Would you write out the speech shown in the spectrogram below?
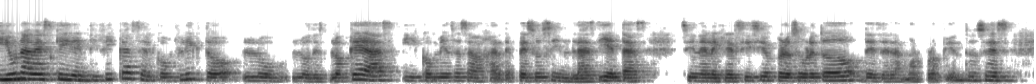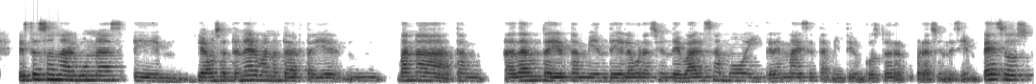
y una vez que identificas el conflicto, lo, lo, desbloqueas y comienzas a bajar de peso sin las dietas, sin el ejercicio, pero sobre todo desde el amor propio. Entonces, estas son algunas eh, que vamos a tener. Van a dar taller, van a, a, dar un taller también de elaboración de bálsamo y crema. Ese también tiene un costo de recuperación de 100 pesos.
